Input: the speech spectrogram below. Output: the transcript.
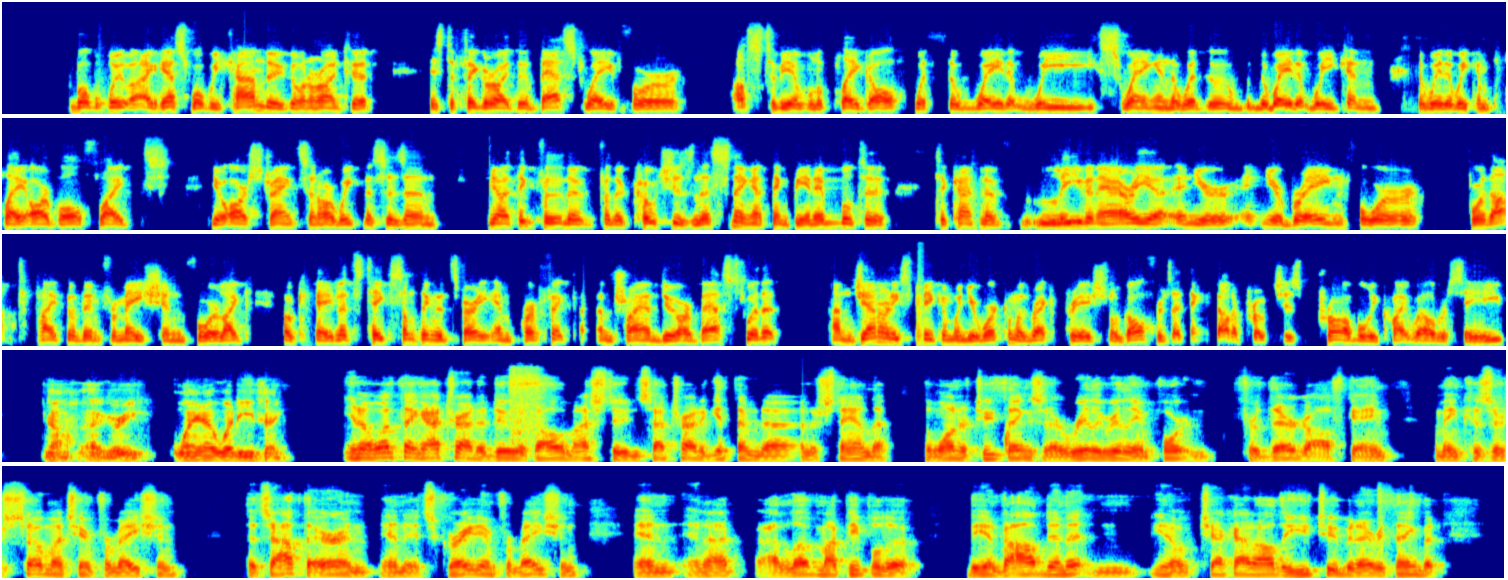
But we, I guess what we can do going around to it is to figure out the best way for us to be able to play golf with the way that we swing and the, the, the way that we can the way that we can play our ball flights, you know, our strengths and our weaknesses and you know, I think for the for the coaches listening, I think being able to to kind of leave an area in your in your brain for for that type of information for like okay let's take something that's very imperfect and try and do our best with it. And generally speaking when you're working with recreational golfers i think that approach is probably quite well received. No i agree. Wayno what do you think? You know one thing i try to do with all of my students i try to get them to understand the, the one or two things that are really really important for their golf game I mean, because there's so much information that's out there and and it's great information. And and I, I love my people to be involved in it and you know check out all the YouTube and everything. But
